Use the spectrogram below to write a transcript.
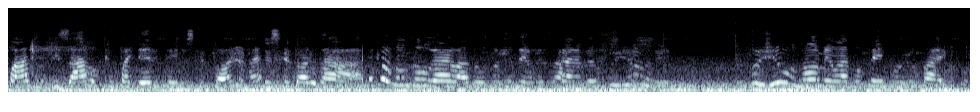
quadro bizarro que o pai dele tem no escritório, né? No escritório da. Como é que é o nome do lugar lá do, do judeu bizarro? Cara, fugiu, fugiu o nome lá do templo judaico.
